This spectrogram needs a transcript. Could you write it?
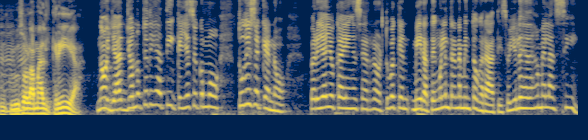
Incluso ujú. la malcría. No, ya yo no te dije a ti que ya sé como tú dices que no, pero ya yo caí en ese error. Tuve que, mira, tengo el entrenamiento gratis. Oye, yo le dije, déjamela así.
